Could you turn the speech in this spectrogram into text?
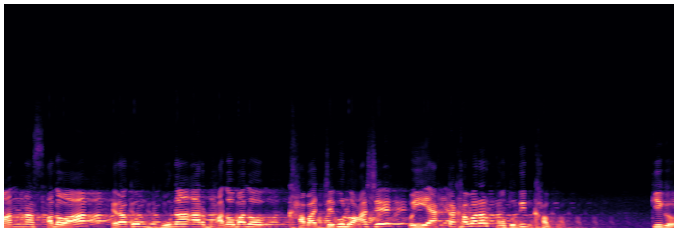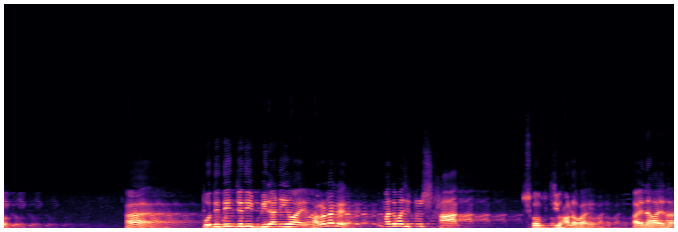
মান্না, সালোয়া, এরকম ভুনা আর ভালো ভালো খাবার যেগুলো আসে, ওই একটা খাবার আর কতদিন খাব? কি গো? হ্যাঁ প্রতিদিন যদি বিরিয়ানি হয়, ভালো লাগে? মাঝে মাঝে একটু শাক, সবজি ভালো হয়। হয় না হয় না?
